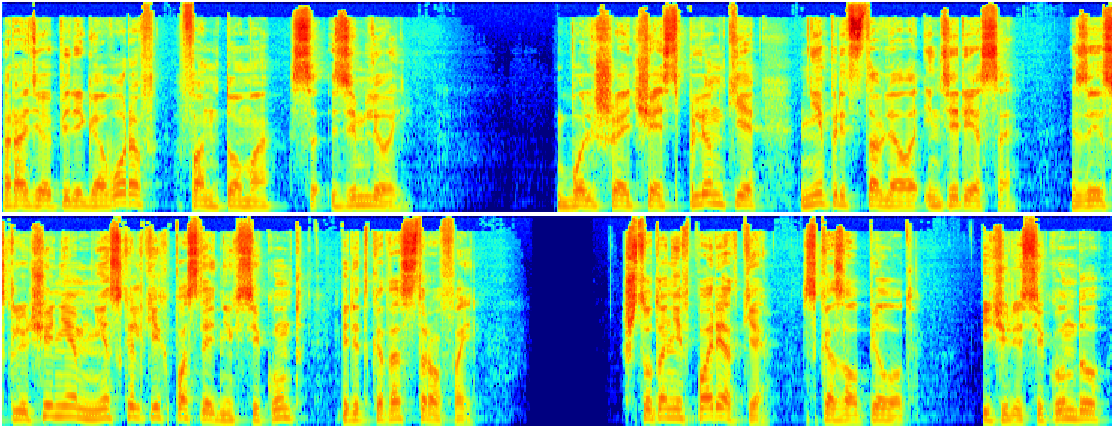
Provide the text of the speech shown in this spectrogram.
радиопереговоров «Фантома» с Землей. Большая часть пленки не представляла интереса, за исключением нескольких последних секунд перед катастрофой. «Что-то не в порядке», — сказал пилот. И через секунду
